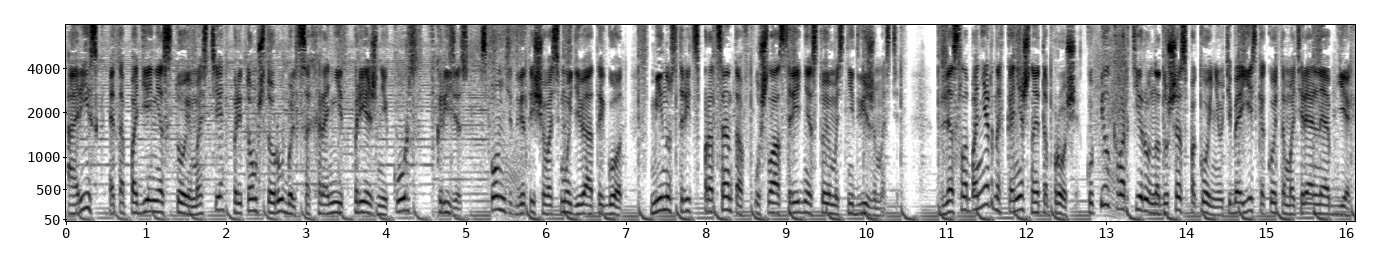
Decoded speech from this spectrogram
А риск – это падение стоимости, при том, что рубль сохранит прежний курс в кризис. Вспомните 2008-2009 год. Минус 30% ушла средняя стоимость недвижимости. Для слабонервных, конечно, это проще. Купил квартиру, на душе спокойнее, у тебя есть какой-то материальный объект.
